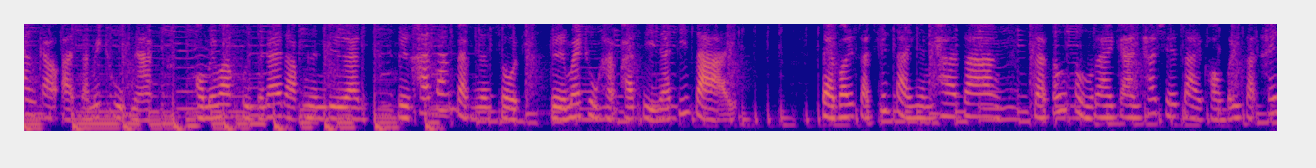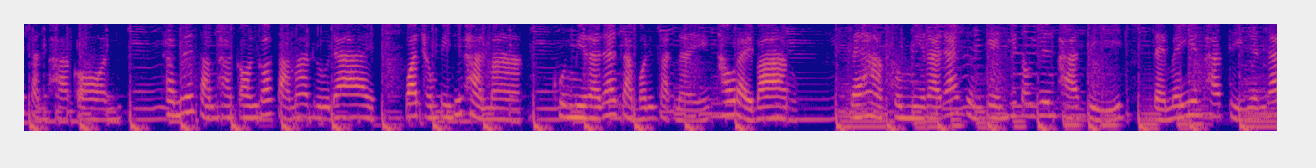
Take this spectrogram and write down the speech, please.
ดังกล่าวอาจจะไม่ถูกนัก เพราะไม่ว่าคุณจะได้รับเงินเดือน หรือค่าจ้างแบบเงินสด หรือไม่ถูกหักภาษีหน้าที่จ่ายแต่บริษัทที่จ่ายเงินค่าจ้าง จะต้องส่งรายการค่าใช้จ่ายของบริษัทให้สรรพากรทำให้สรรพากรก็สามารถรู้ได้ ว่าทั้งปีที่ผ่านมา คุณมีรายได้จากบริษัทไหนเท่าไหร่บ้าง และหากคุณมีรายได้ถึงเกณฑ์ที่ต้องยื่นภาษี แต่ไม่ยื่นภาษีเงินได้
